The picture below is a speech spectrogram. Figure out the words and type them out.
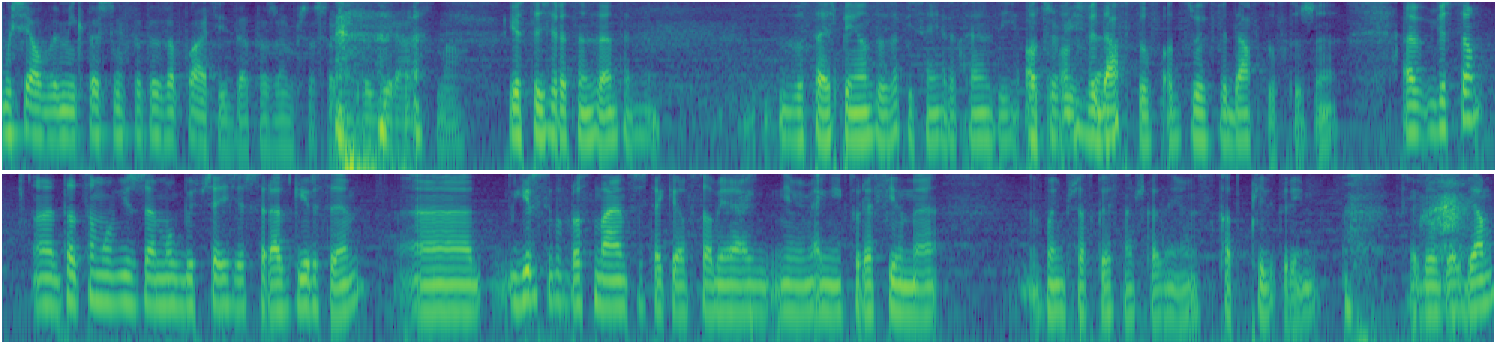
musiałby mi ktoś niestety zapłacić za to, żebym przeszedł drugi raz, no. Jesteś recenzentem, więc dostajesz pieniądze za pisanie recenzji od, od, wydawców, od złych wydawców, którzy... Wiesz co, e, to co mówisz, że mógłbyś przejść jeszcze raz Gearsy, e, Gearsy po prostu mają coś takiego w sobie, jak, nie wiem, jak niektóre filmy, w moim przypadku jest na przykład, nie wiem, Scott Pilgrim, którego uwielbiam,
